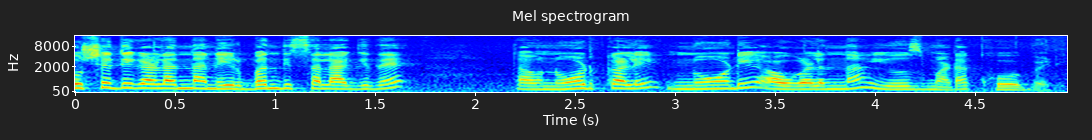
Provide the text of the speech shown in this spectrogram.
ಔಷಧಿಗಳನ್ನು ನಿರ್ಬಂಧಿಸಲಾಗಿದೆ. ತಾವು ನೋಡ್ಕೊಳ್ಳಿ, ನೋಡಿ ಅವುಗಳನ್ನು ಯೂಸ್ ಮಾಡೋಕ್ಕೆ ಹೋಗಬೇಡಿ.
